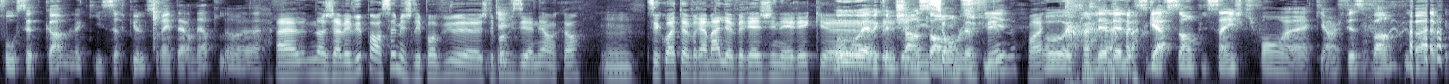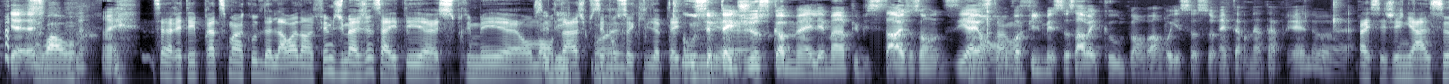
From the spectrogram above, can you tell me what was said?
faux sitcom là, qui circule sur Internet. Là. Euh, non, j'avais vu passer, mais je l'ai pas vu, je l'ai pas visionné encore. Mm. Tu sais quoi, t'as vraiment le vrai générique oh, avec une chanson du film. Ouais. Oh, et puis le, petit garçon puis le singe qui font qui a un fist bump là, avec. wow. ouais ça aurait été pratiquement cool de l'avoir dans le film. J'imagine que ça a été euh, supprimé euh, au montage, puis c'est pour ça qu'il l'a peut-être Ou c'est peut-être euh, juste comme élément publicitaire. Ils on dit, hey, on, va filmer ça, ça va être cool, puis on va envoyer ça sur Internet après. Là. c'est génial, ça.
